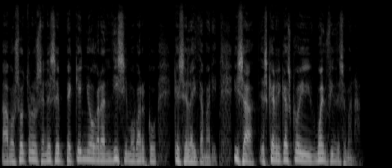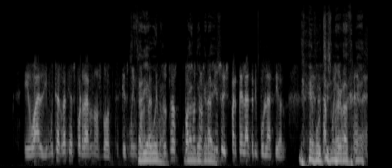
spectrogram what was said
a vosotros en ese pequeño, grandísimo barco que es el Aita Mari. Isa, es que ricasco y buen fin de semana. Igual, y muchas gracias por darnos voz, que es muy importante. vosotros, vosotros también sois parte de la tripulación. Muchísimas gracias.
